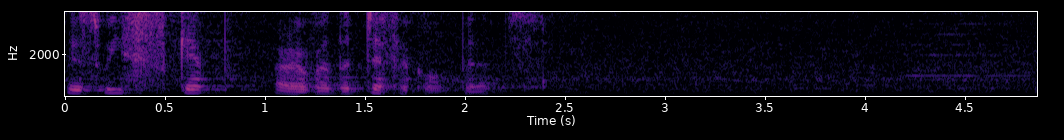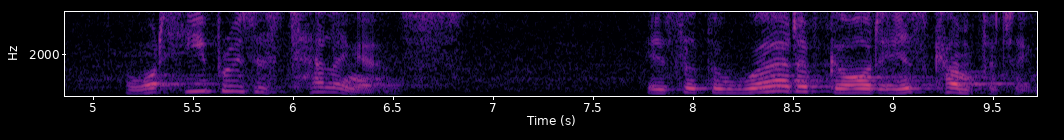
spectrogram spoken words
is we skip over the difficult bits. And what Hebrews is telling us is that the Word of God is comforting,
